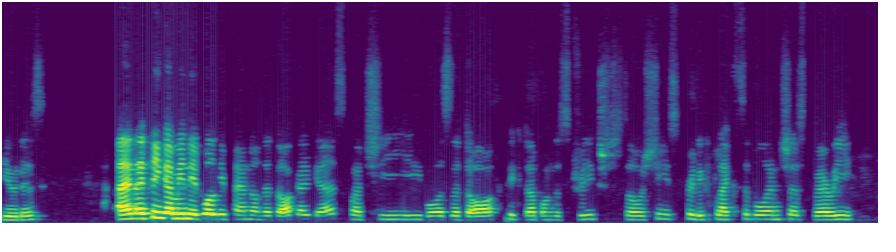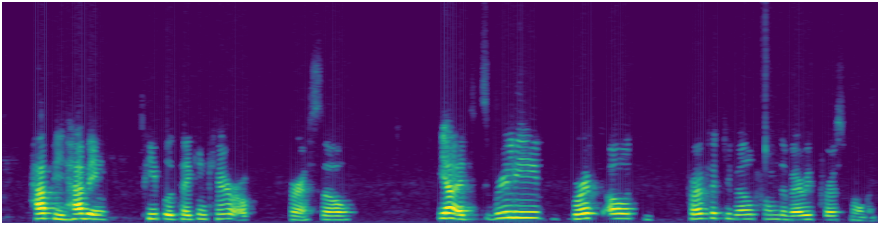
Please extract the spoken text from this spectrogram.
duties. and I think, I mean, it will depend on the dog, I guess, but she was a dog picked up on the street. So she's pretty flexible and just very happy having people taking care of her. So yeah, it's really worked out perfectly well from the very first moment.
